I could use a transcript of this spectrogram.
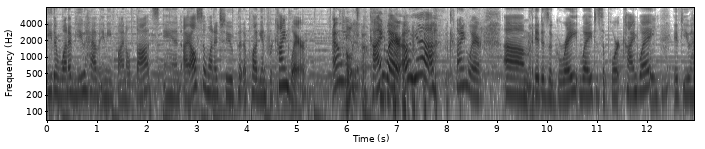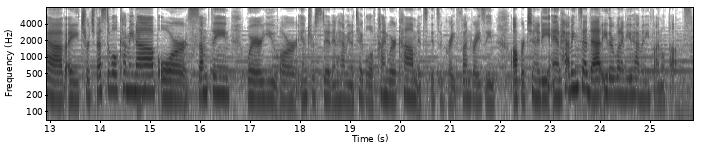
either one of you have any final thoughts and I also wanted to put a plug in for Kindware. Oh yeah. Kindware. Oh yeah, Kindware. Um, it is a great way to support Kindway. If you have a church festival coming up or something where you are interested in having a table of Kindware come, it's it's a great fundraising opportunity. And having said that, either one of you have any final thoughts?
